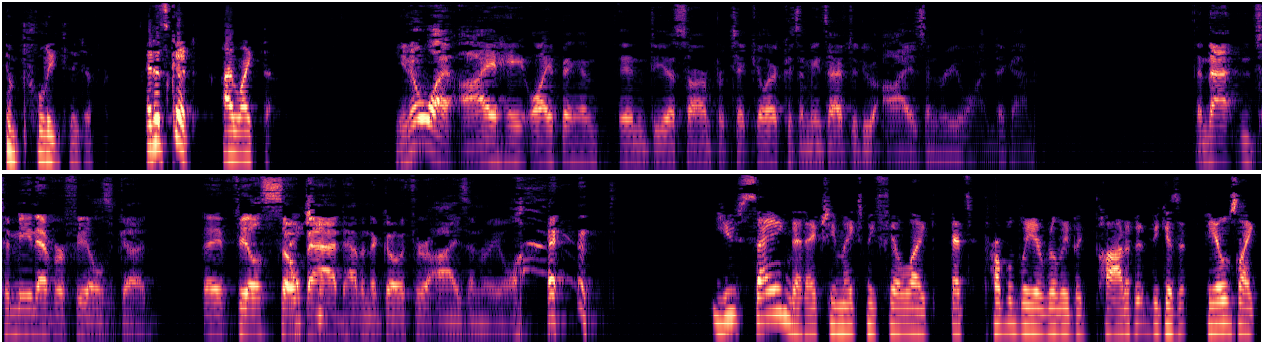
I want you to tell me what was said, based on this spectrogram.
completely different. And it's good. I like that. You know why I hate wiping in, in DSR in particular? Because it means I have to do eyes and rewind again. And that to me never feels good. It feels so Actually- bad having to go through eyes and rewind. You saying that actually makes me feel like that's probably a really big part of it because it feels like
